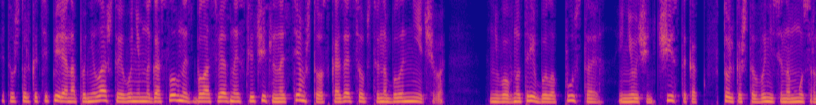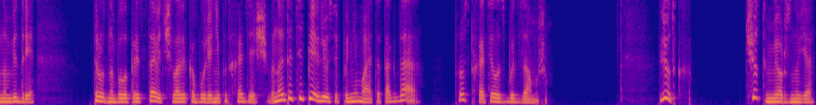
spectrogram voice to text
Это уж только теперь она поняла, что его немногословность была связана исключительно с тем, что сказать, собственно, было нечего. У него внутри было пусто и не очень чисто, как в только что вынесенном мусорном ведре. Трудно было представить человека более неподходящего. Но это теперь Люся понимает, а тогда просто хотелось быть замужем. «Людка, чё-то мерзну я?»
